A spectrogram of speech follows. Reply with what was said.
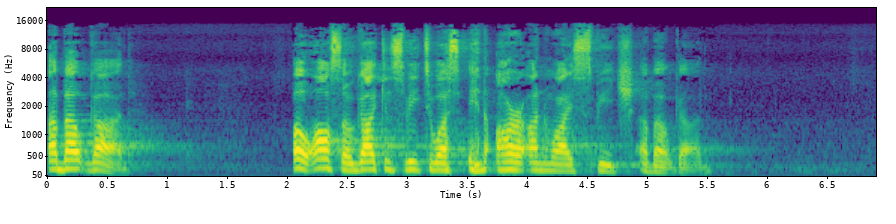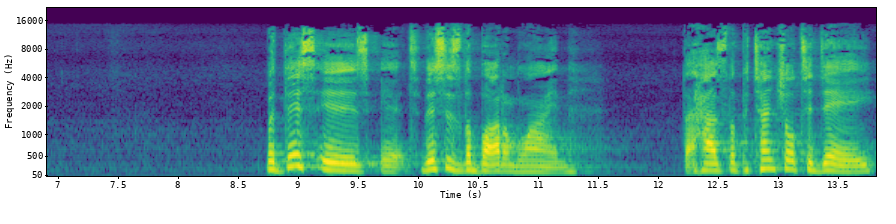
about God. Oh, also, God can speak to us in our unwise speech about God. But this is it. This is the bottom line that has the potential today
